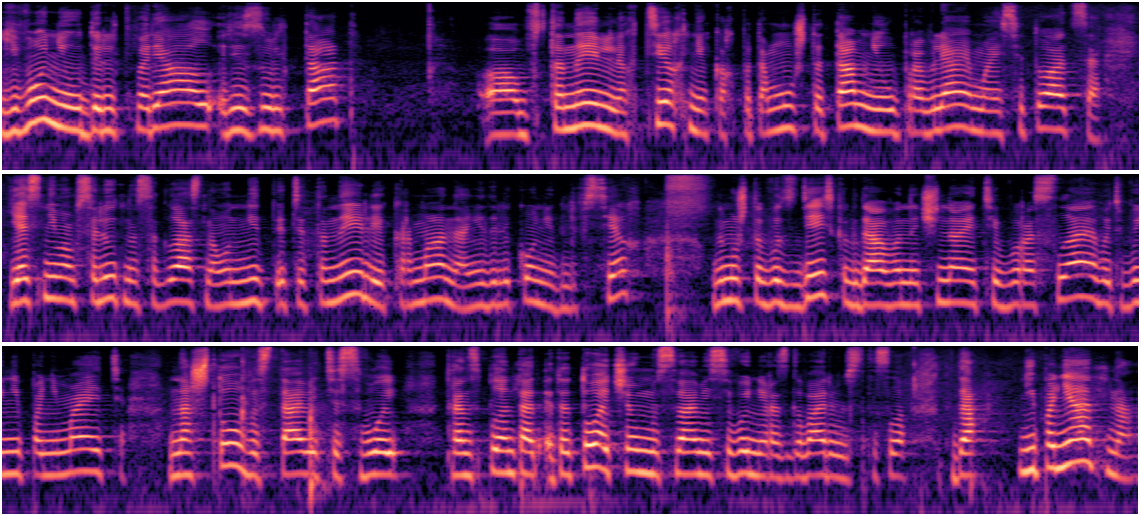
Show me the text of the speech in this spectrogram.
Его не удовлетворял результат – в тоннельных техниках, потому что там неуправляемая ситуация. Я с ним абсолютно согласна. Он не, эти тоннели, карманы, они далеко не для всех, потому что вот здесь, когда вы начинаете его расслаивать, вы не понимаете, на что вы ставите свой трансплантат. Это то, о чем мы с вами сегодня разговаривали, когда непонятно,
